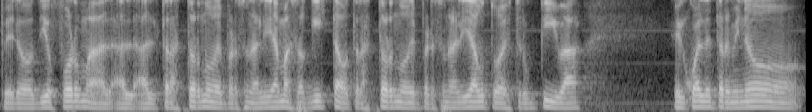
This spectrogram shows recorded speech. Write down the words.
Pero dio forma al, trastorno de personalidad masoquista o trastorno de personalidad autodestructiva, el cual determinó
